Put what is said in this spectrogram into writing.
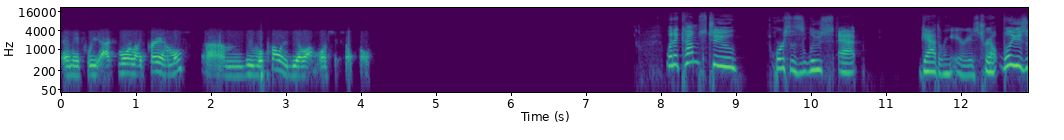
And if we act more like prey animals, um, we will probably be a lot more successful. When it comes to horses loose at gathering areas, trail we'll use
